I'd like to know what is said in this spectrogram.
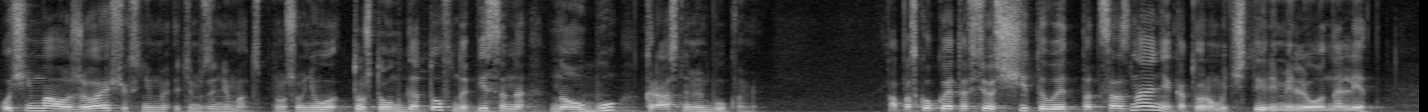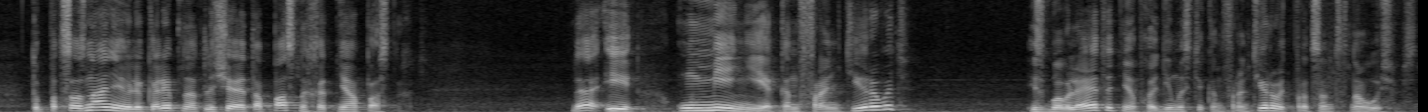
очень мало желающих с ним этим заниматься. Потому что у него то, что он готов, написано на лбу красными буквами. А поскольку это все считывает подсознание, которому 4 миллиона лет – то подсознание великолепно отличает опасных от неопасных. Да? И умение конфронтировать избавляет от необходимости конфронтировать процентов на 80.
